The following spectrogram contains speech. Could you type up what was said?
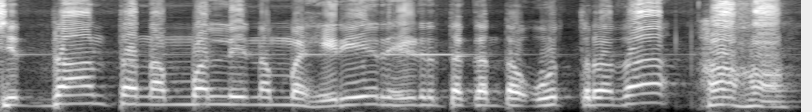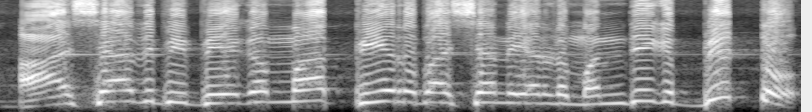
ಸಿದ್ಧಾಂತ ನಮ್ಮಲ್ಲಿ ನಮ್ಮ ಹಿರಿಯರು ಹೇಳಿರ್ತಕ್ಕಂಥ ಉತ್ತರದ. ಆಶಾದ್ ಬಿ ಬೇಗಮ್ಮ ಪೀರ ಭಾಷೆನ ಎರಡು ಮಂದಿಗೆ ಬಿಟ್ಟು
